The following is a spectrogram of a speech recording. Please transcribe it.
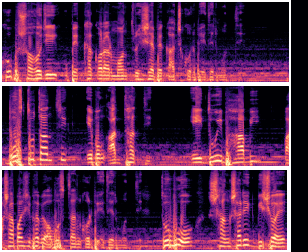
খুব সহজেই উপেক্ষা করার মন্ত্র হিসেবে কাজ করবে এদের মধ্যে। বস্তুতান্ত্রিক এবং আধ্যাত্মিক এই দুই ভাবই পাশাপাশিভাবে অবস্থান করবে এদের মধ্যে। তবুও সাংসারিক বিষয়ে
